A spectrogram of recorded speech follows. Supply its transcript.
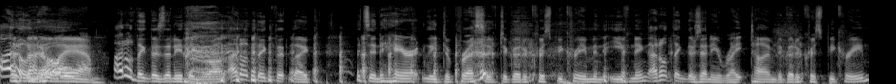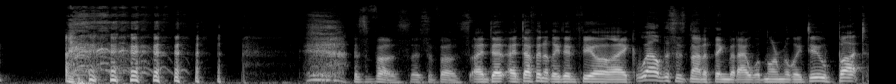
I don't know. I am. I don't think there's anything wrong. I don't think that like it's inherently depressive to go to Krispy Kreme in the evening. I don't think there's any right time to go to Krispy Kreme. I suppose. I suppose. I, de- I definitely did feel like, well, this is not a thing that I would normally do, but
